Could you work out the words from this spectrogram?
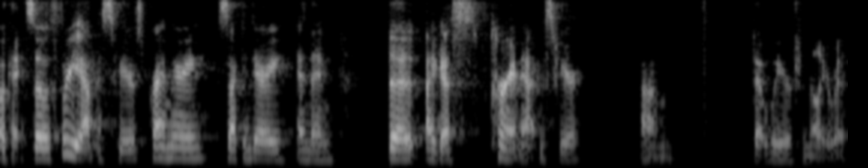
Okay, so three atmospheres, primary, secondary, and then the, I guess, current atmosphere um, that we are familiar with.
